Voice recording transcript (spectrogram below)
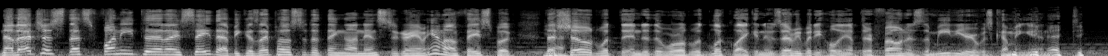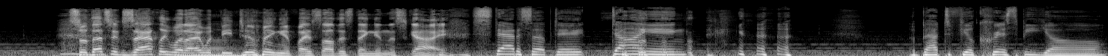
Now, that just that's funny that I say that because I posted a thing on Instagram and on Facebook that Yeah. showed what the end of the world would look like, and it was everybody holding up their phone as the meteor was coming in. so that's exactly what I would be Oh. doing if I saw this thing in the sky. Status update: dying. About to feel crispy, y'all.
